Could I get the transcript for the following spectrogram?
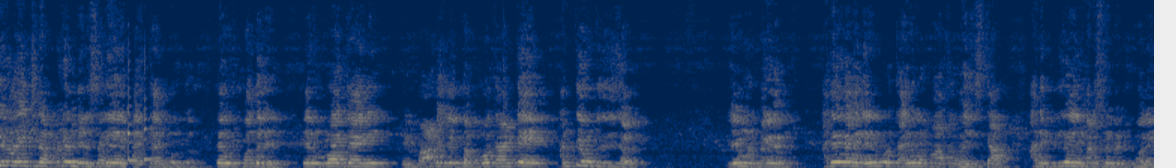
నిర్వహించినప్పుడే మీరు సరైన ఫలితాన్ని పొందుతారు. లేకపోతే పొందలేరు నేను ఉపాధ్యాయుని నేను పాఠం చెప్తా పోతా అంటే అంతే ఉంటుంది రిజల్ట్. ఏముంది? పెరగదు. అదేవిధంగా నేను కూడా తల్లిదండ్రుల పాత్ర వహిస్తా అని పిల్లల్ని మనసులో పెట్టుకొని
